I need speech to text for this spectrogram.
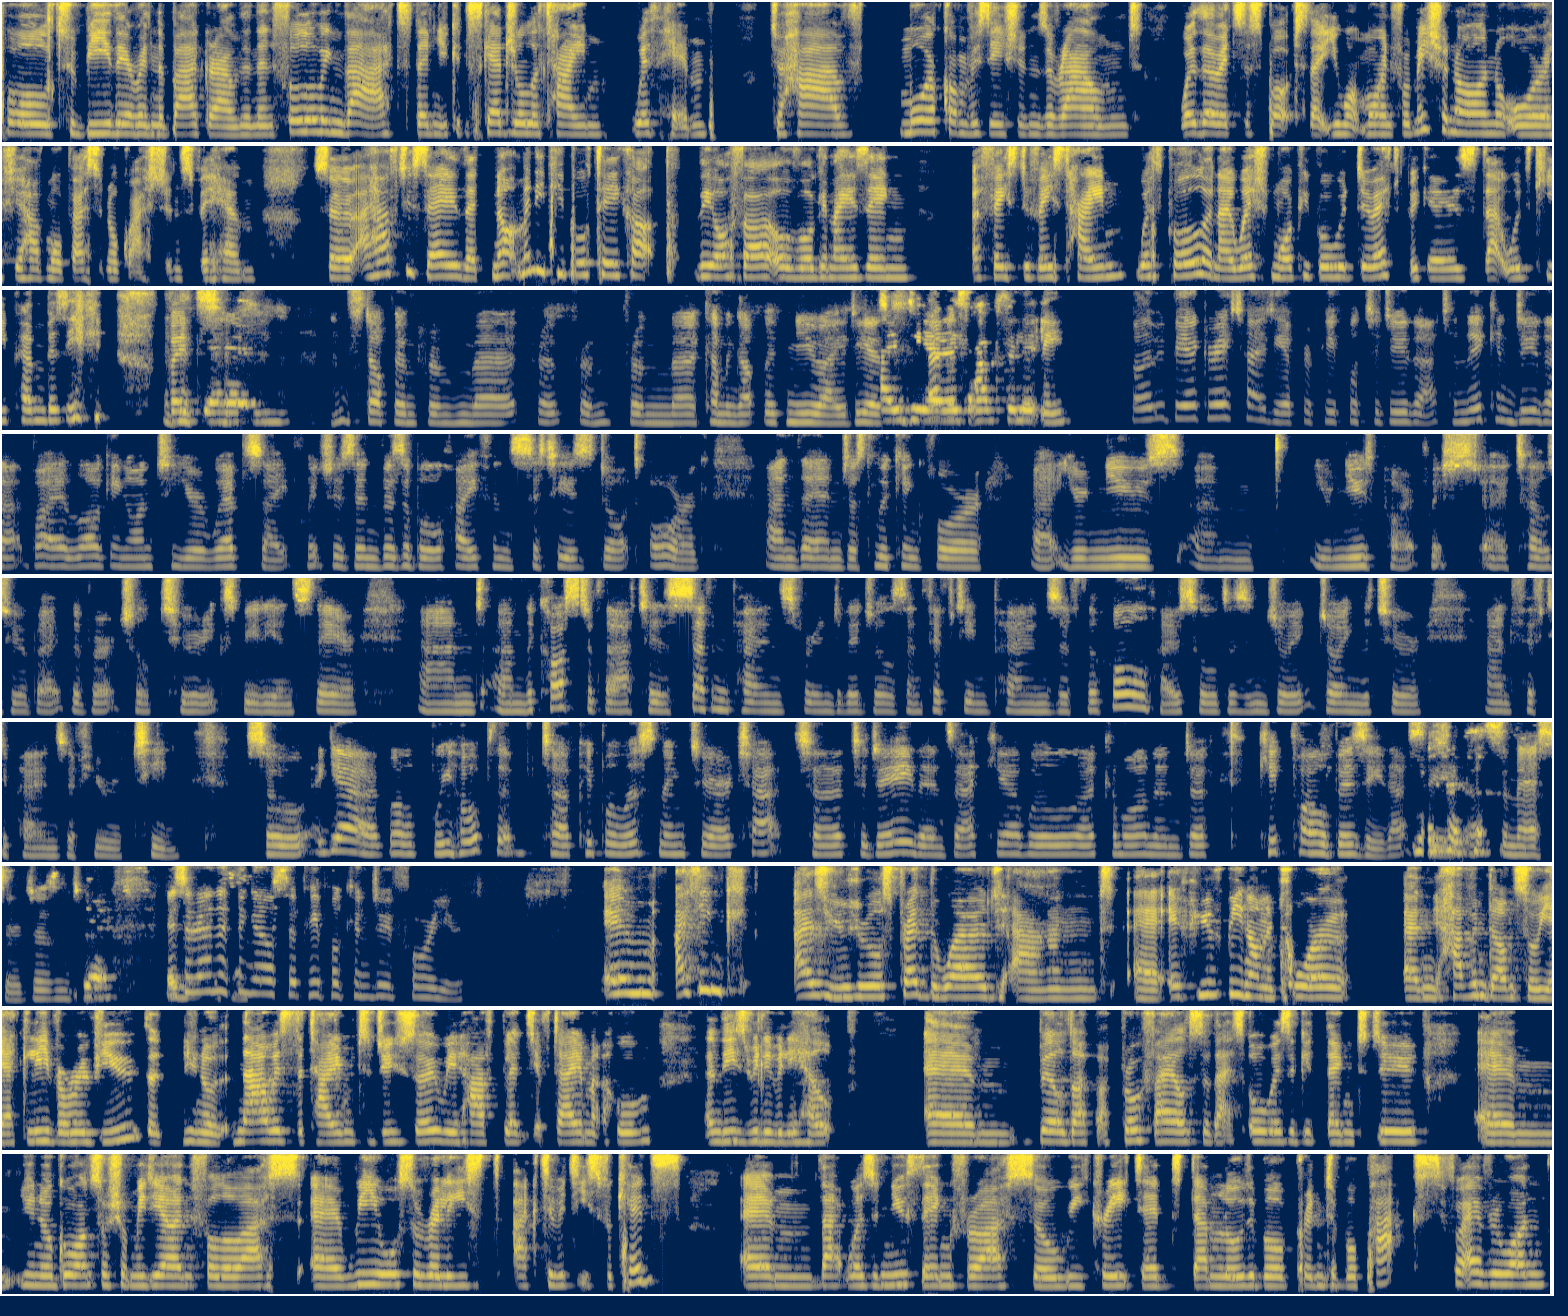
Paul to be there in the background. And then following that, then you can schedule a time with him to have more conversations around whether it's a spot that you want more information on or if you have more personal questions for him. So I have to say that not many people take up the offer of organizing a face to face time with Paul, and I wish more people would do it because that would keep him busy. but um, and stop him from uh, from from, from uh, coming up with new ideas. Ideas, absolutely. Well, it would be a great idea for people to do that, and they can do that by logging onto your website, which is invisible-cities.org, and then just looking for uh, your news um, your news part, which uh, tells you about the virtual tour experience there. And um, the cost of that is £7 for individuals and £15 if the whole household is enjoy- enjoying the tour, and £50 if you're a team. So, yeah, well, we hope that uh, people listening to our chat uh, today, then, Zakia, will uh, come on and uh, keep Paul busy. That's the, that's the message, isn't it? Yes. Is there anything else that people can do for you? Um, I think, as usual, spread the word. And uh, if you've been on a tour and haven't done so yet, leave a review. That you know now is the time to do so. We have plenty of time at home, and these really, really help um, build up a profile. So that's always a good thing to do. Um, you know, go on social media and follow us. Uh, we also released activities for kids. Um, that was a new thing for us. So we created downloadable, printable packs for everyone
